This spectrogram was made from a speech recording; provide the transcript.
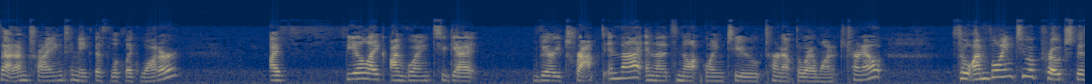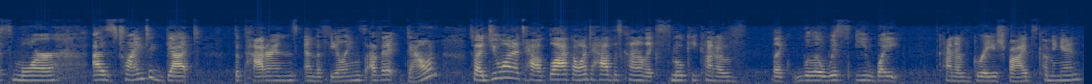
that I'm trying to make this look like water, I feel like I'm going to get very trapped in that and that it's not going to turn out the way I want it to turn out. So I'm going to approach this more as trying to get the patterns and the feelings of it down. So I do want it to have black. I want to have this kind of like smoky kind of like willow wispy white kind of grayish vibes coming in.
